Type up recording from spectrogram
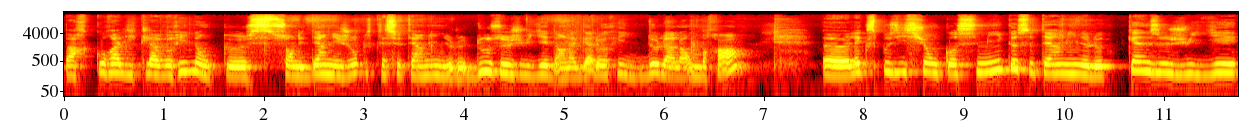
par Coralie Claverie. Donc, euh, ce sont les derniers jours, parce qu'elle se termine le 12 juillet dans la galerie de l'Alhambra. L'exposition cosmique se termine le 15 juillet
